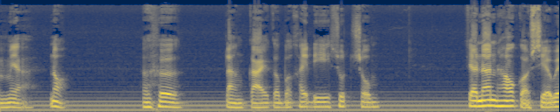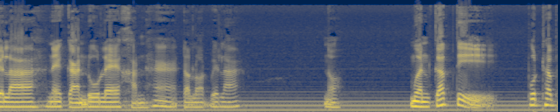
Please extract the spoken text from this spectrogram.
มเนี่ยเนาะเออร่างกายก็บ่ค่อยดีสุดสมฉะนั้นเฮาก็เสียเวลาในการดูแลขันห้าตลอดเวลา เนาะเหมือนกับที่พุทธพ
